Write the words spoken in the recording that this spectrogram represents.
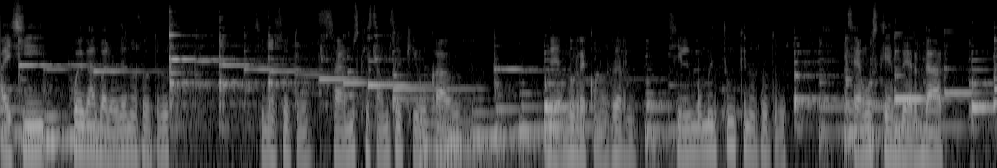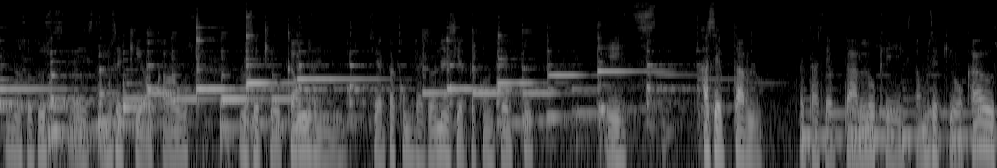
ahí sí juega el valor de nosotros. Si nosotros sabemos que estamos equivocados, debemos reconocerlo. Si en el momento en que nosotros sabemos que en verdad nosotros eh, estamos equivocados, nos equivocamos en cierta conversación, en cierto concepto, es aceptarlo, aceptarlo que estamos equivocados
